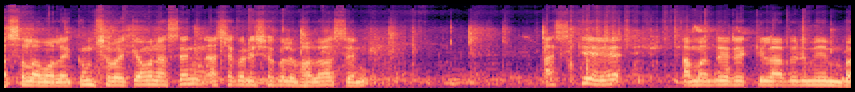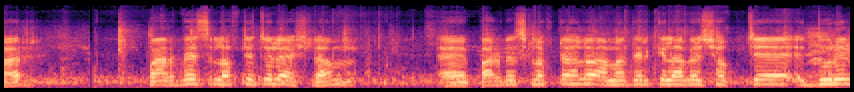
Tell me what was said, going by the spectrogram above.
আসসালামু আলাইকুম, সবাই কেমন আছেন? আশা করি সকলে ভালো আছেন। আজকে আমাদের ক্লাবের মেম্বার পারভেজ লফটে চলে আসলাম। পারভেজ লফটে হলো আমাদের ক্লাবের সবচেয়ে দূরের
